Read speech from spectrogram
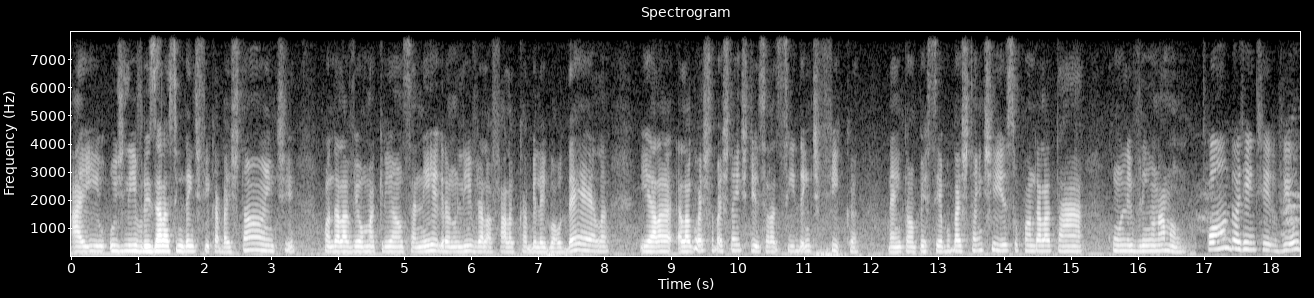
Aí, os livros ela se identifica bastante. Quando ela vê uma criança negra no livro, ela fala que o cabelo é igual dela. E ela, ela gosta bastante disso, ela se identifica, né? Então eu percebo bastante isso quando ela está com um livrinho na mão. Quando a gente viu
